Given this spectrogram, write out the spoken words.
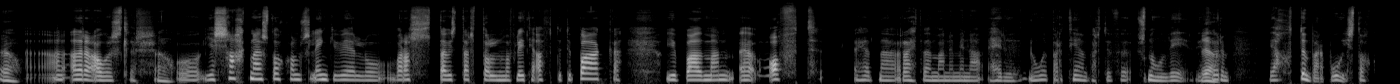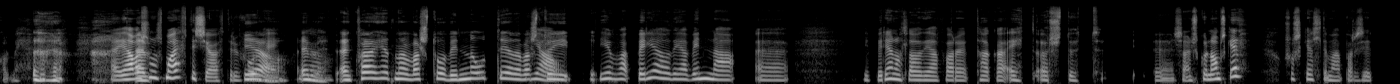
aðrar áherslur Já. og ég saknaði Stokkólms lengi vel og var alltaf í startólum að flytja aftur tilbaka og ég bað mann eh, oft hérna rætt við manni minna heyrðu, nú er bara tímanpartu snúum við við, Já. förum, við áttum bara að búa í Stokkólmi ég hafa En- svona smá eftirsjá eftir fórum já, heim einmitt. En hvað hérna, varst þú að vinna úti Já. í... ég var, byrjaði á því að vinna uh, ég byrjaði náttúrulega á því að fara að taka eitt örstutt sænsku námskeið svo skellti maður bara sér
